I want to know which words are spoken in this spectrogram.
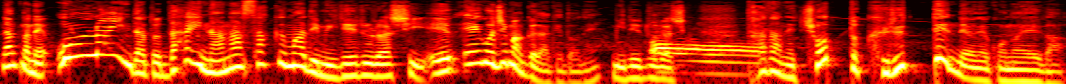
なんかね、オンラインだと第7作まで見れるらしい。え英語字幕だけどね、見れるらしい。ただね、ちょっと狂ってんだよね、この映画。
